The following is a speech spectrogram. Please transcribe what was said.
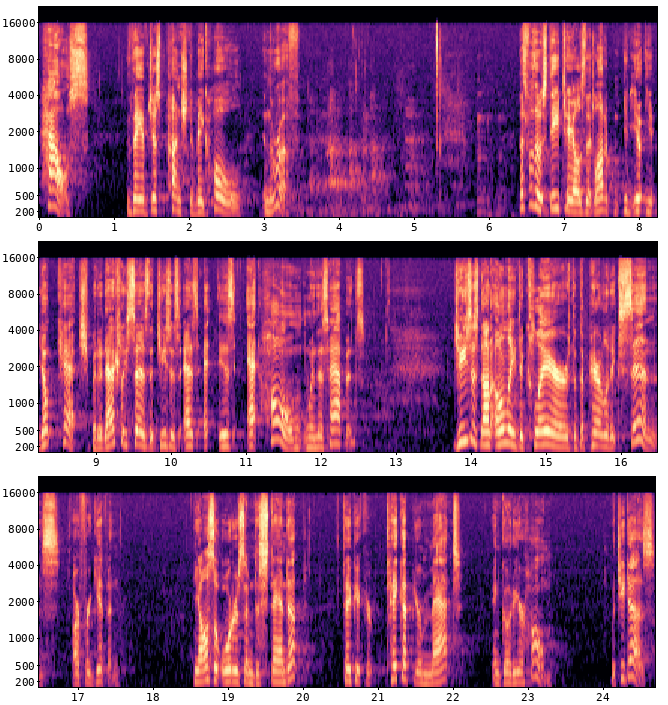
house they have just punched a big hole in the roof. That's one of those details that a lot of you, you don't catch, but it actually says that Jesus is at home when this happens. Jesus not only declares that the paralytic's sins are forgiven, he also orders them to stand up, take, your, take up your mat, and go to your home, which he does.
